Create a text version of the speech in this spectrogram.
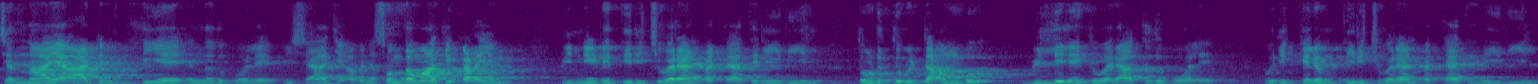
ചെന്നായ ആട്ടിൻകുട്ടിയെ എന്നതുപോലെ പിശാജ് അവനെ സ്വന്തമാക്കി കളയും പിന്നീട് തിരിച്ചു വരാൻ പറ്റാത്ത രീതിയിൽ തൊടുത്തുവിട്ട അമ്പ് വില്ലിലേക്ക് വരാത്തതുപോലെ ഒരിക്കലും തിരിച്ചു വരാൻ പറ്റാത്ത രീതിയിൽ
